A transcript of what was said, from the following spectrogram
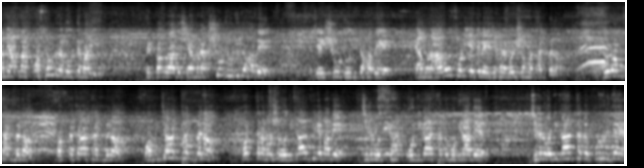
আমি আল্লাহ পছন্দ করে বলতে পারি বাংলাদেশে এমন এক সূর্য উদিত হবে, যে সূর্য উদিত হবে, এমন আলো ছড়িয়ে দেবে যেখানে বৈষম্য থাকবে না, জুলম থাকবে না, অত্যাচার থাকবে না, অবিচার থাকবে না। প্রত্যেকটা মানুষের অধিকার ফিরে পাবে, যেখানে অধিকার থাকবে মহিলাদের। যেখানে অধিকার থাকবে পুরুষদের,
